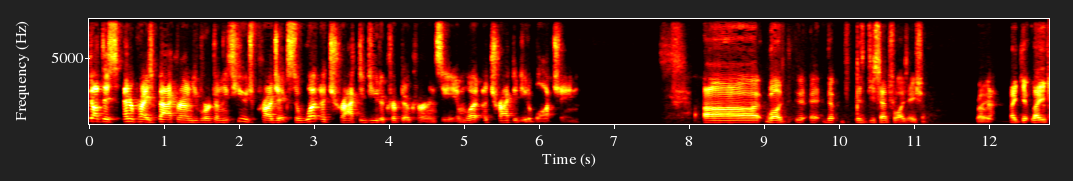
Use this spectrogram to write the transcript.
got this enterprise background, you've worked on these huge projects. So what attracted you to cryptocurrency and what attracted you to blockchain? Uh, well, the, is decentralization, right? Okay. Like, it, like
